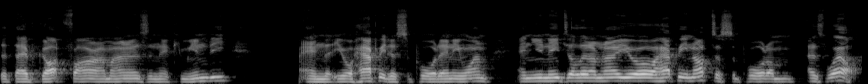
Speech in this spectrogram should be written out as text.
that they've got firearm owners in their community. and that you're happy to support anyone. And you need to let them know you're happy not to support them as well.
